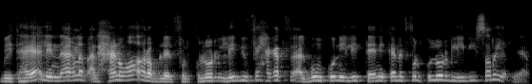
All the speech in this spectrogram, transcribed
بيتهيألي إن أغلب ألحانه أقرب للفولكلور الليبي وفي حاجات في ألبوم كوني ليه التاني كانت فولكلور ليبي صريح يعني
